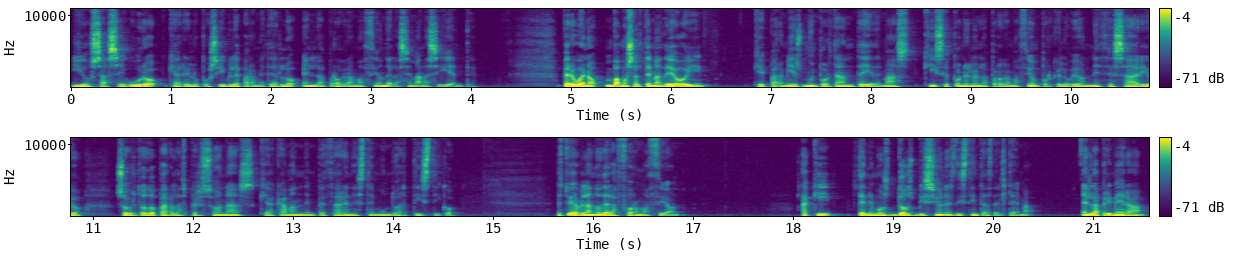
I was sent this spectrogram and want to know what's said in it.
y os aseguro que haré lo posible para meterlo en la programación de la semana siguiente. Pero bueno, vamos al tema de hoy, que para mí es muy importante y además quise ponerlo en la programación porque lo veo necesario, sobre todo para las personas que acaban de empezar en este mundo artístico. Estoy hablando de la formación. Aquí tenemos dos visiones distintas del tema. En la primera,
